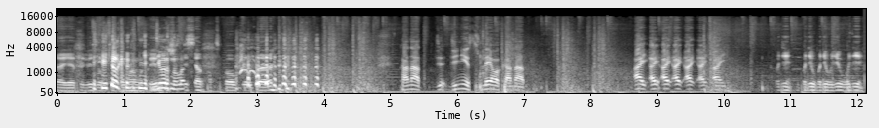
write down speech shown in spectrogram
Да, я это видел. видел, как по-моему, меня 360 дёрнуло? там скоп был, да. Канат. Д- Денис, слева канат. Ай, ай, ай, ай, ай, ай, ай. Уходи, уходи, уходи, уходи, уходи.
